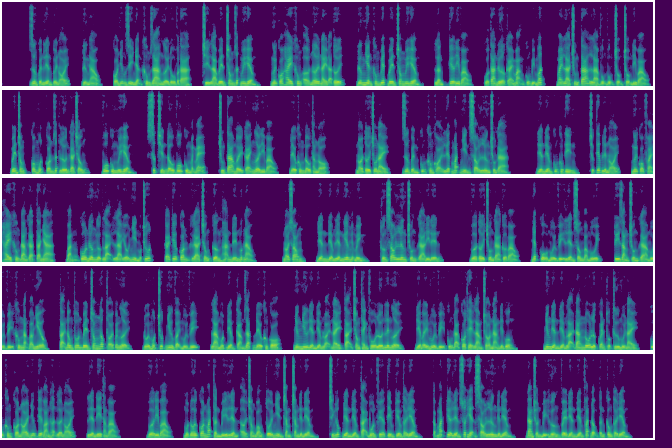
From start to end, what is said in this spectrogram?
Dương quyền liền cười nói, đừng náo có những gì nhận không ra người đồ vật ta, chỉ là bên trong rất nguy hiểm, ngươi có hay không ở nơi này đã tới, đương nhiên không biết bên trong nguy hiểm, lần kia đi vào, của ta nửa cái mạng cũng bị mất, may là chúng ta là vụng vụng trộm trộm đi vào, bên trong có một con rất lớn gà trống, vô cùng nguy hiểm, sức chiến đấu vô cùng mạnh mẽ, chúng ta mấy cái người đi vào, đều không đấu thắng nó. Nói tới chỗ này, dương quyền cũng không khỏi liếc mắt nhìn sau lưng chuồng gà. Điên điềm cũng không tin, trực tiếp liền nói, ngươi có phải hay không đang gạt ta nha? Bản cô nương ngược lại là yếu nhìn một chút, cái kia con gà trống cường hãn đến mức nào? Nói xong, điền điềm liền nghiêng miệng mình, hướng sau lưng chuồng gà đi đến. Vừa tới chuồng gà cửa vào, nhất cổ mùi vị liền xông vào mũi, tuy rằng chuồng gà mùi vị không nặng bao nhiêu, tại nông thôn bên trong ngốc thói quen người, đối một chút như vậy mùi vị, là một điểm cảm giác đều không có, nhưng như điền điểm loại này tại trong thành phố lớn lên người, điểm ấy mùi vị cũng đã có thể làm cho nàng điên cuồng. Nhưng điền điểm lại đang nỗ lực quen thuộc thứ mùi này, cũng không có nói những kia oán hận lời nói, liền đi thẳng vào. Vừa đi vào, một đôi con mắt thần bí liền ở trong bóng tối nhìn chằm chằm điền điểm chính lúc điền điểm tại bốn phía tìm kiếm thời điểm cặp mắt kia liền xuất hiện sau lưng điền điểm, đang chuẩn bị hướng về điền điểm phát động tấn công thời điểm.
